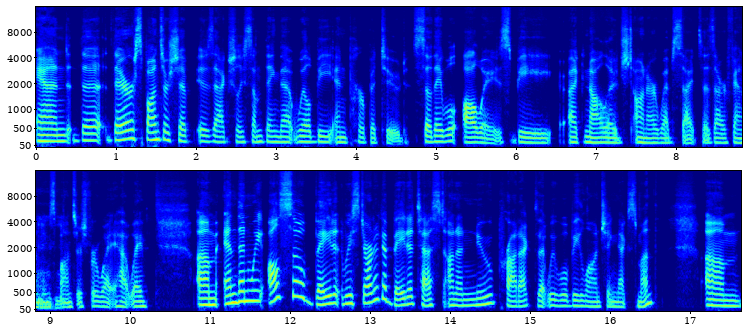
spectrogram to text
and the their sponsorship is actually something that will be in perpetuity So they will always be acknowledged on our websites as our founding Mhm. sponsors for White Hat Way. Um, and then we also beta we started a beta test on a new product that we will be launching next month um,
